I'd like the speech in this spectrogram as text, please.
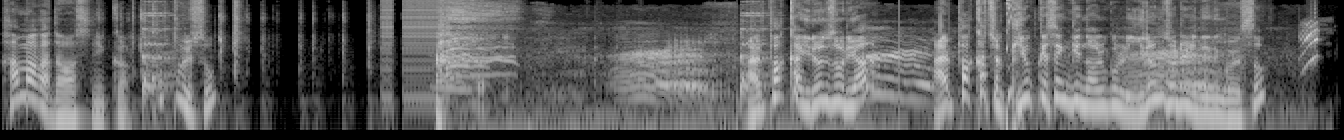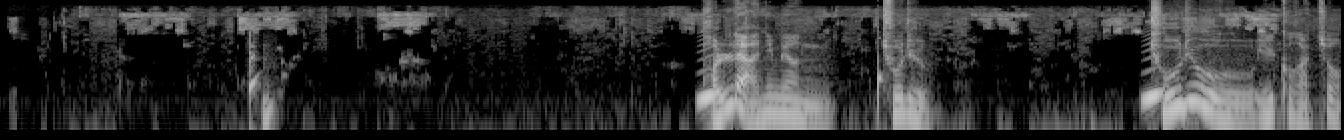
하마가 나왔으니까 콧불소? 알파카 이런 소리야? 알파카 저 귀엽게 생긴 얼굴로 이런 소리를 내는 거였어? 응? 벌레 아니면 조류 조류일 것 같죠?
